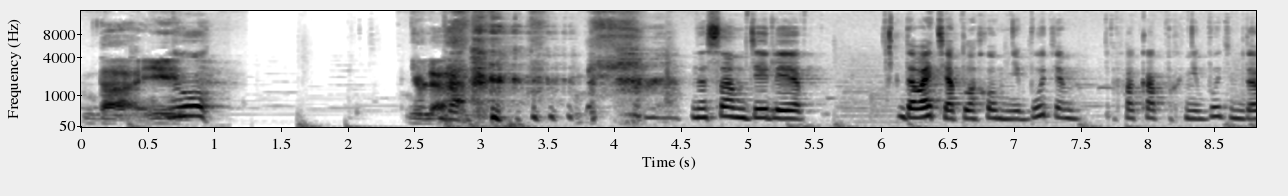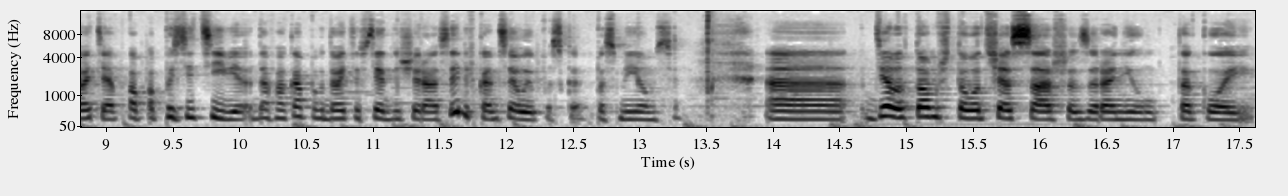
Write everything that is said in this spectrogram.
Да, и... Ну, Юля. Да. На самом деле, давайте о плохом не будем, о факапах не будем, давайте о, о, о позитиве. Да, факапах давайте в следующий раз или в конце выпуска посмеемся. А, дело в том, что вот сейчас Саша заронил такой,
